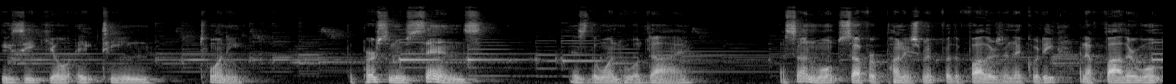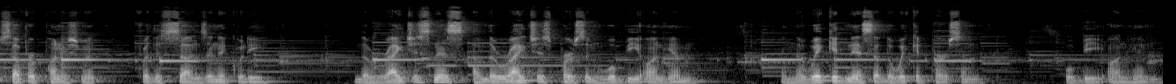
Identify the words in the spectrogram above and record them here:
Ezekiel 18 20. The person who sins is the one who will die. A son won't suffer punishment for the father's iniquity, and a father won't suffer punishment for the son's iniquity. The righteousness of the righteous person will be on him, and the wickedness of the wicked person will be on him.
